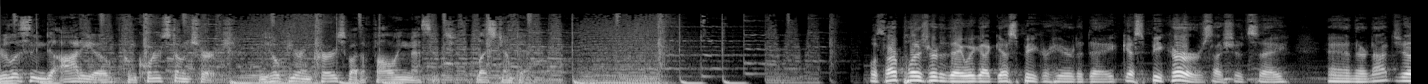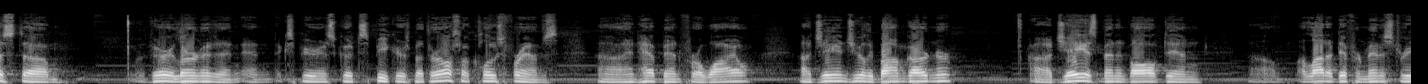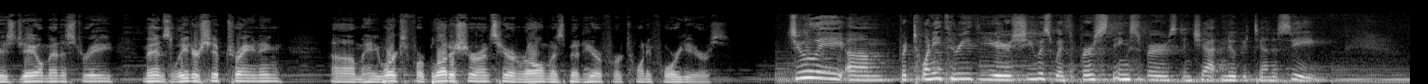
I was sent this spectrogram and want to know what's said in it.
You're listening to audio from Cornerstone Church. We hope you're encouraged by the following message. Let's jump in. Well, it's our pleasure today. We got guest speaker here today, guest speakers, I should say, and they're not just um, very learned and, and, experienced good speakers, but they're also close friends uh, and have been for a while. Uh, Jay and Julie Baumgardner. Uh, Jay has been involved in um, a lot of different ministries, jail ministry, men's leadership training. Um, he works for Blood Assurance here in Rome. Has been here for 24 years. Julie, um, for 23 years, she was with First Things First in Chattanooga, Tennessee.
